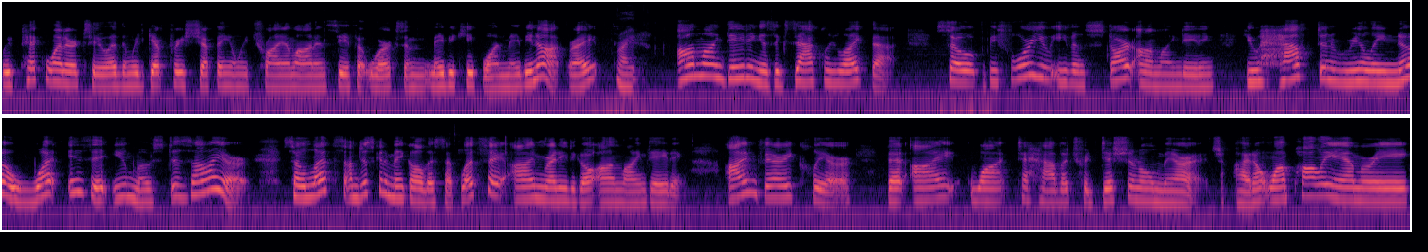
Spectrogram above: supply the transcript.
We'd pick one or two, and then we'd get free shipping, and we'd try them on and see if it works, and maybe keep one, maybe not, right? Right. Online dating is exactly like that. So before you even start online dating, you have to really know what is it you most desire. So let's I'm just going to make all this up. Let's say I'm ready to go online dating. I'm very clear that I want to have a traditional marriage. I don't want polyamory.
